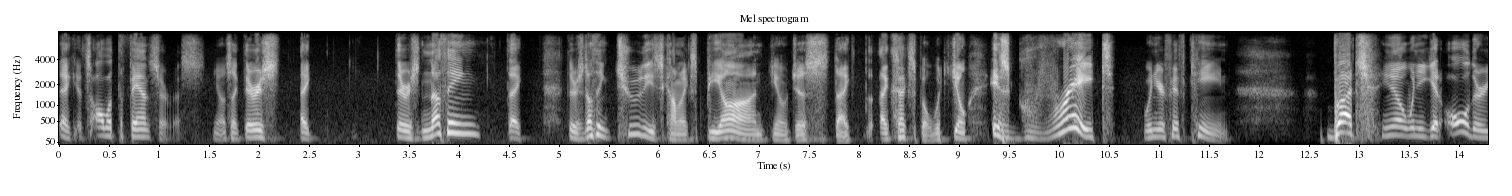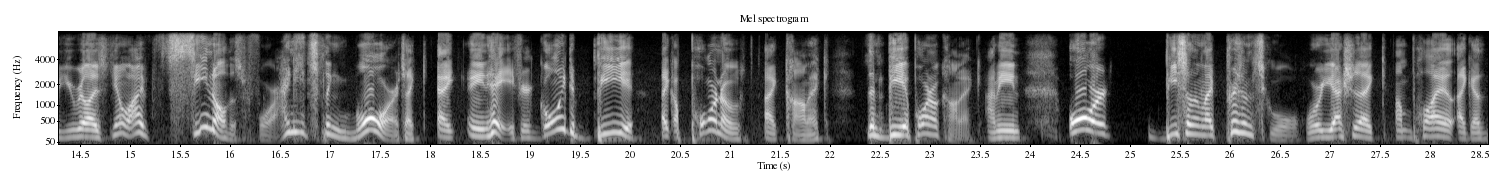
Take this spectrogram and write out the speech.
like it's all about the fan service. You know, it's like there's like there's nothing there's nothing to these comics beyond you know just like like sex appeal, which you know is great when you're 15. But you know, when you get older, you realize, you know, I've seen all this before. I need something more. It's like, I, I mean, hey, if you're going to be like a porno like comic, then be a porno comic. I mean, or be something like Prison School, where you actually like apply like a,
